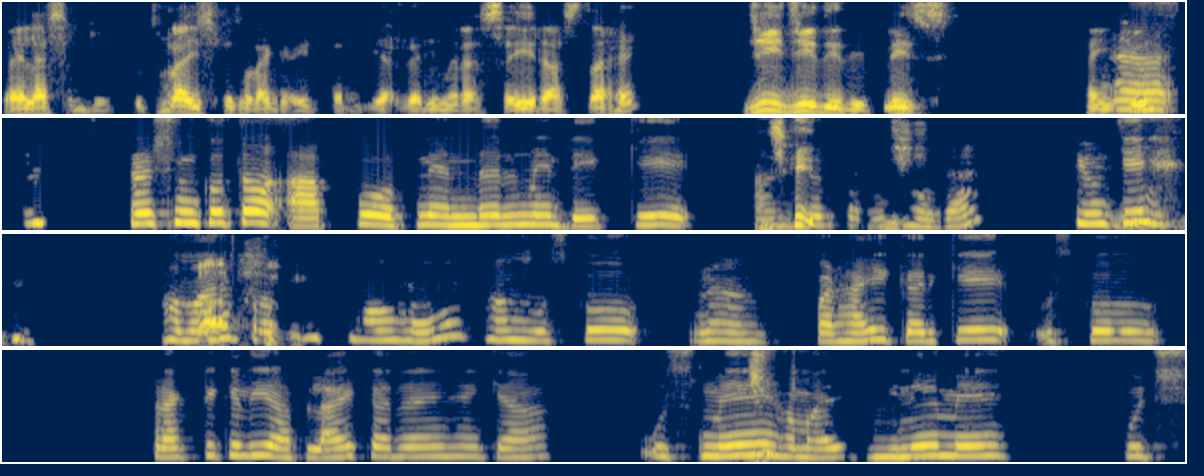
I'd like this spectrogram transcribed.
पहला सब्जेक्ट तो थोड़ा इस पे थोड़ा गाइड करेंगे अगर ये मेरा सही रास्ता है। जी जी दीदी प्लीज़ थैंक यू इस प्रश्न को तो आपको अपने अंदर में देख के आंसर करना होगा क्योंकि हमारा प्रोसेस क्या है हम उसको ना पढ़ाई करके उसको प्रैक्टिकली अप्लाई कर रहे हैं क्या? उसमें हमारे जीने में कुछ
